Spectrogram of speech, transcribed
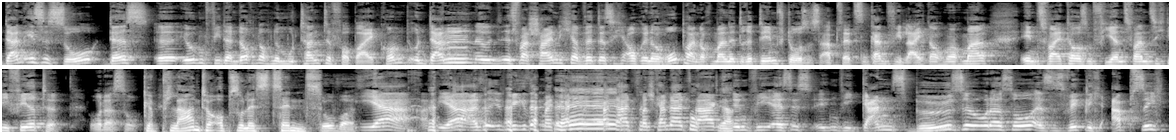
dann ist es so, dass äh, irgendwie dann doch noch eine Mutante vorbeikommt und dann äh, es wahrscheinlicher wird, dass sich auch in Europa noch mal eine dritte Impfdosis absetzen kann, vielleicht auch noch mal in 2024 die vierte oder so. Geplante Obsoleszenz. Sowas. Ja, ja, also wie gesagt, man kann, ja, kann halt, man kann halt sagen, ja. irgendwie, es ist irgendwie ganz böse oder so, es ist wirklich Absicht,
